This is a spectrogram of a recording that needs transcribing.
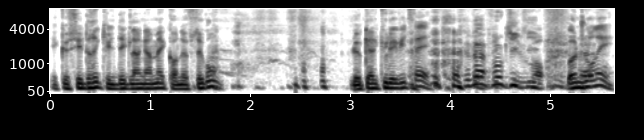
et que Cédric, il déglingue un mec en 9 secondes, le calcul est vite fait. C'est pas faux, Kiki. Bonne journée.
